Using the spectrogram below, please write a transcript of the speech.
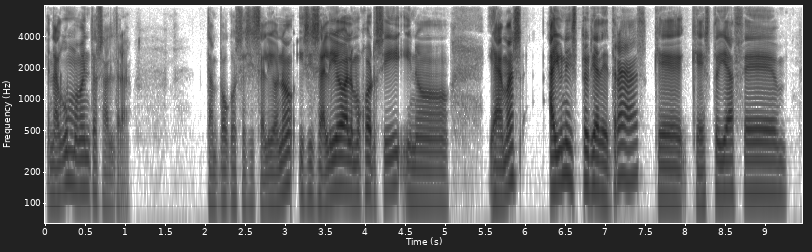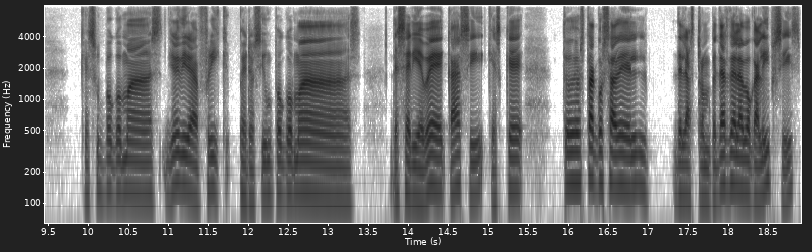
en algún momento saldrá. Tampoco sé si salió o no, y si salió a lo mejor sí y no... Y además hay una historia detrás que, que esto ya hace que es un poco más, yo no diría freak, pero sí un poco más de serie B casi, que es que toda esta cosa del, de las trompetas del apocalipsis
